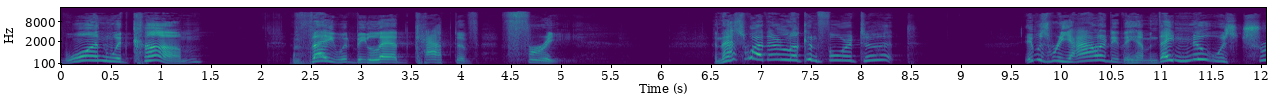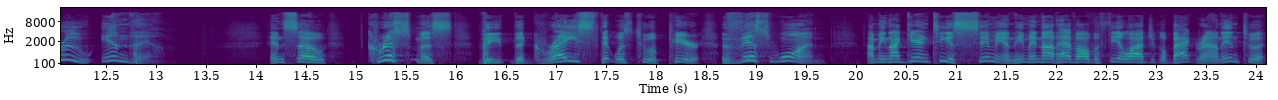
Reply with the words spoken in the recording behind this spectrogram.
one would come, they would be led captive free. And that's why they're looking forward to it. It was reality to him, and they knew it was true in them. And so, Christmas, the, the grace that was to appear, this one I mean, I guarantee you, Simeon, he may not have all the theological background into it,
